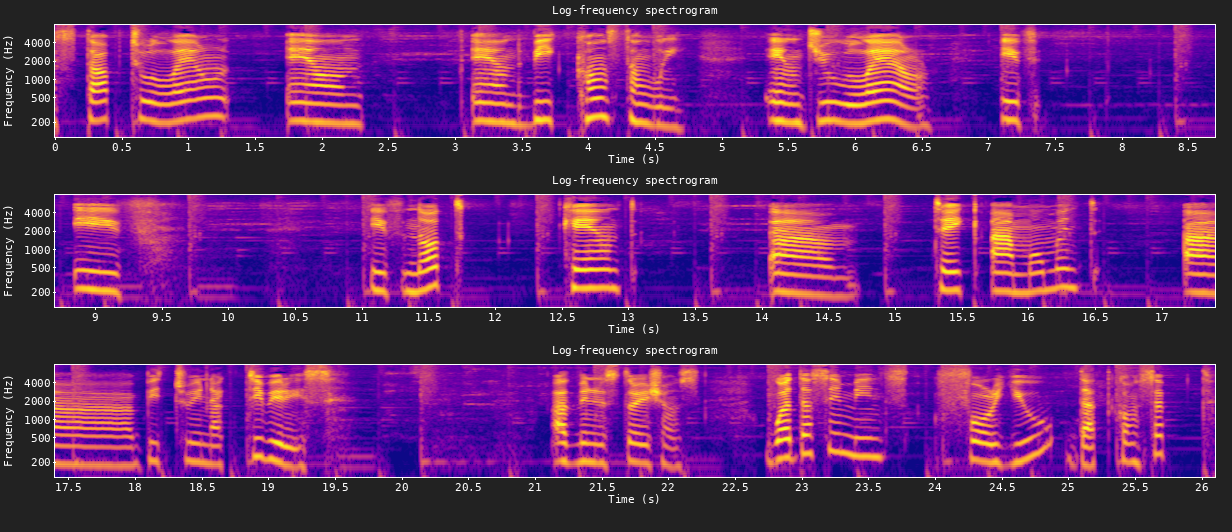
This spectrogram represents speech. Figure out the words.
stop to learn and and be constantly. And you learn if if if not can't um, take a moment uh, between activities. Administrations. What does it mean for you that concept?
